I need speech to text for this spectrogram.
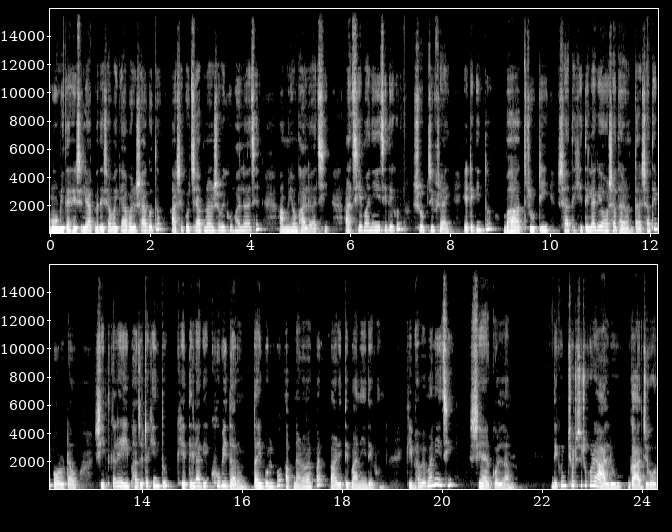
মৌমিতার হেসেলে আপনাদের সবাইকে আবারও স্বাগত। আশা করছি আপনারা সবাই খুব ভালো আছেন, আমিও ভালো আছি। আজকে বানিয়েছি দেখুন সবজি ফ্রাই। এটা কিন্তু ভাত, রুটি, সাথে খেতে লাগে অসাধারণ, তার সাথে পরোটাও। শীতকালে এই ভাজাটা কিন্তু খেতে লাগে খুবই দারুণ, তাই বলব আপনারাও একবার বাড়িতে বানিয়ে দেখুন। কীভাবে বানিয়েছি? শেয়ার করলাম। দেখুন ছোট ছোট করে আলু, গাজর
